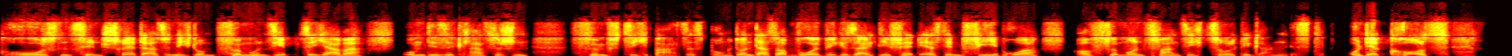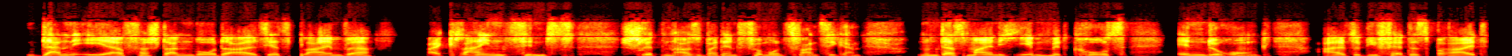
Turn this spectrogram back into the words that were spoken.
großen Zinsschritt, also nicht um 75, aber um diese klassischen 50 Basispunkte. Und das, obwohl, wie gesagt, die Fed erst im Februar auf 25 zurückgegangen ist. Und der Kurs dann eher verstanden wurde als jetzt bleiben wir bei kleinen Zinsschritten, also bei den 25ern. Und das meine ich eben mit Kursänderung. Also die FED ist bereit,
